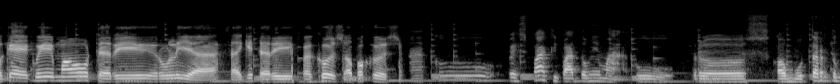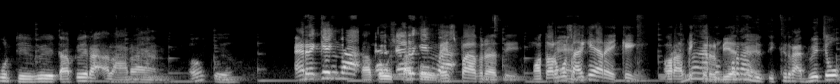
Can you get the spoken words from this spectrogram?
Oke, kowe mau dari Ruli ya. Saiki dari Bagus, apa Gus? Aku Vespa dipatungi makku. Terus komputer tuku dhewe tapi rak larang. Oke. ya? Ereking, Pak. Satu, Ereking. Pak. Vespa berarti. Motormu Eh. saiki King, ora Emang tiger aku biyen. di tiger duwe, Cuk.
